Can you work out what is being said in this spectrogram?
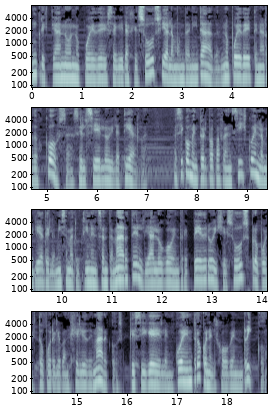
Un cristiano no puede seguir a Jesús y a la mundanidad, no puede tener dos cosas, el cielo y la tierra. Así comentó el Papa Francisco en la homilía de la misa matutina en Santa Marta el diálogo entre Pedro y Jesús propuesto por el Evangelio de Marcos, que sigue el encuentro con el joven rico.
